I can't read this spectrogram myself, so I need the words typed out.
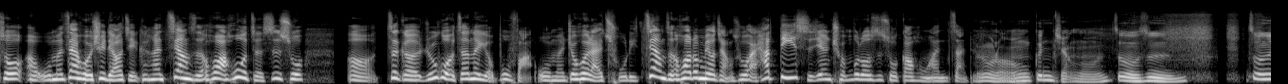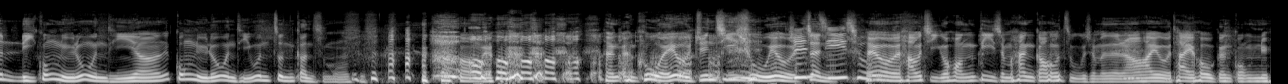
说啊、呃，我们再回去了解看看这样子的话，或者是说呃，这个如果真的有不法，我们就会来处理。这样子的话都没有讲出来，他第一时间全部都是说高红安赞。没有啦，我跟你讲哦，这个是这是理工女的问题啊，宫女的问题问朕干什么？很很酷诶，又有军机处，又有军机处，还有好几个皇帝，什么汉高祖什么的，然后还有太后跟宫女。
